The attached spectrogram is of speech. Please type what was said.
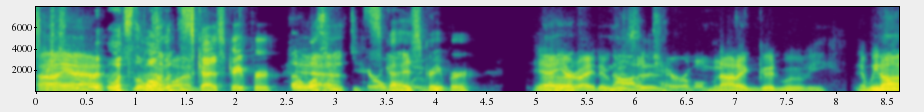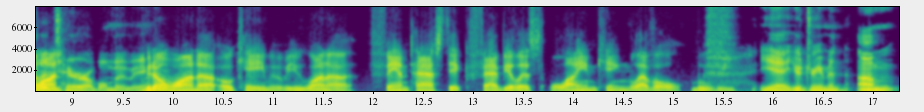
Oh, yeah. Skyscraper? What's the That one wasn't with the skyscraper? That Yeah. wasn't a terrible movie. Skyscraper. Yeah, Uh, you're right. It not was a terrible movie. not a good movie, and we Not don't want a want terrible movie. we don't want a okay movie. We want a fantastic, fabulous Lion King level movie. Yeah, you're dreaming. Um,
